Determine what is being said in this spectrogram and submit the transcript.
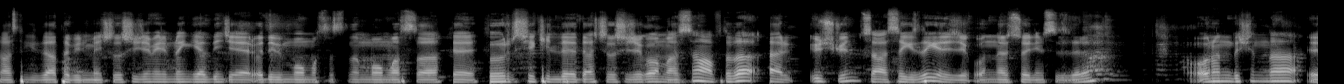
saat 8'de atabilmeye çalışacağım elimden geldiğince eğer ödevim olmazsa sınavım olmazsa e, hır şekilde ders çalışacak olmazsa haftada her 3 gün saat 8'de gelecek onları söyleyeyim sizlere. Onun dışında e,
